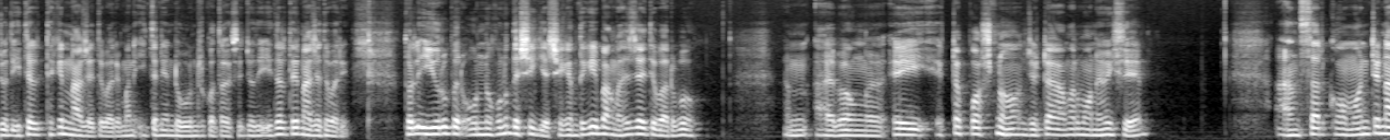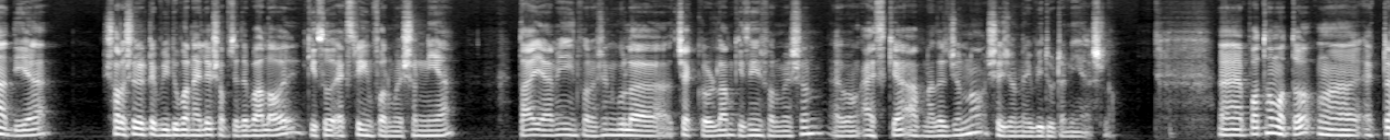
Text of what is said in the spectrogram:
যদি ইতালি থেকে না যেতে পারি মানে ইতালিয়ান ডকুমেন্টের কথা হয়েছে, যদি ইতালি থেকে না যেতে পারি, তাহলে ইউরোপের অন্য কোনো দেশে গিয়ে সেখান থেকেই বাংলাদেশে যাইতে পারব? এবং এই একটা প্রশ্ন যেটা আমার মনে হয়েছে আনসার কমেন্টে না দিয়া সরাসরি একটা ভিডিও বানাইলে সবচেয়ে ভালো হয়, কিছু এক্সট্রা ইনফরমেশন নিয়ে। তাই আমি ইনফরমেশনগুলো চেক করলাম, কিছু ইনফরমেশন এবং আজকে আপনাদের জন্য সেই জন্য এই ভিডিওটা নিয়ে আসলাম। প্রথমত একটা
